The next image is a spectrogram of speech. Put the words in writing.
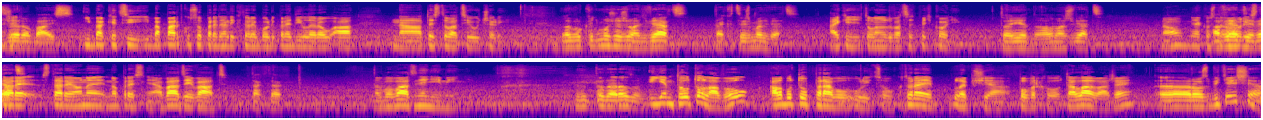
Zero buys. Iba keď si, iba pár kusov predali, ktoré boli pre dealerov a na testovacie účely. Lebo keď môžeš mať viac, tak chceš mať viac. Aj keď je to len o 25 koní. To je jedno, ale máš viac. No, ako viac hovorí, staré, staré one, no presne, a vác je vác. Tak, tak. Lebo vác není míň. To dá rozum. Idem touto ľavou, alebo tou pravou ulicou, ktorá je lepšia povrchovo. Tá ľava, že? Uh, rozbitejšia?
